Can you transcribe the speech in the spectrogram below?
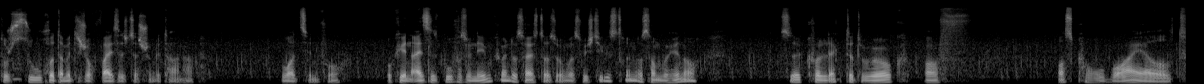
durchsuche, damit ich auch weiß, dass ich das schon getan habe. Nur als Info. Okay, ein einzelnes Buch, was wir nehmen können. Das heißt, da ist irgendwas Wichtiges drin. Was haben wir hier noch? The Collected Work of Oscar Wilde.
